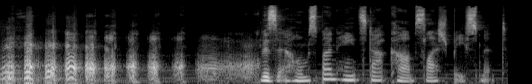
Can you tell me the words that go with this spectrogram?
Visit homespunhaints.com slash basement.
